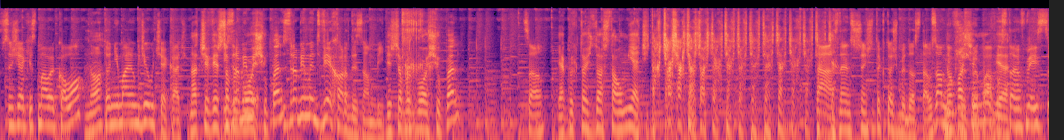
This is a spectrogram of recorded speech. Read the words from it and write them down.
w sensie jak jest małe koło, No. to nie mają gdzie uciekać. znaczy wiesz I co by było siupel? zrobimy dwie hordy zombie. Wiesz co by było siupel? Co? Jakby ktoś dostał miecz i tak ciach, ciach, ciach, ciach, ciach, ciach, ciach, ciach, ciach, ciach, ciach, ciach, Tak, ciach. znając szczęście to ktoś by dostał. Zombie No właśnie mówię. stoją w miejscu.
